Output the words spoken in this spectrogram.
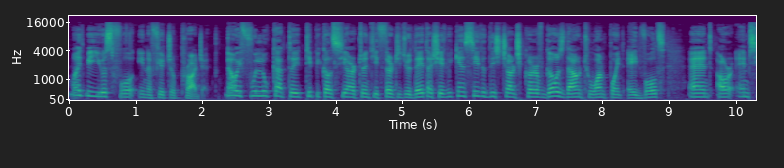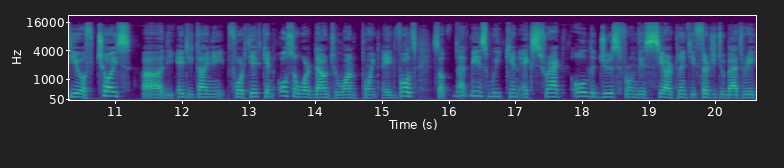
might be useful in a future project. Now if we look at the typical CR2032 datasheet, we can see the discharge curve goes down to 1.8 volts and our MCU of choice uh, the ATtiny 48 can also work down to 1.8 volts so that means we can extract all the juice from this CR2032 battery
